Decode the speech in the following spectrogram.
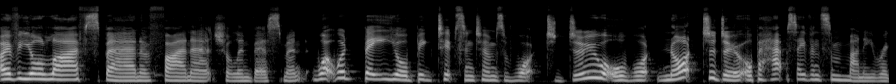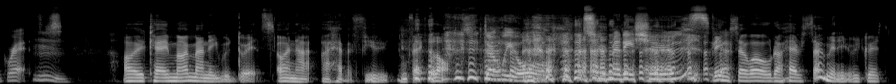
over your lifespan of financial investment, what would be your big tips in terms of what to do or what not to do, or perhaps even some money regrets? Okay, my money regrets. Oh, no, I have a few. In fact, lots. Don't we all? Too many shoes. Being so old, I have so many regrets.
